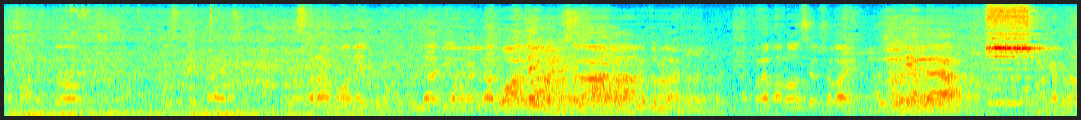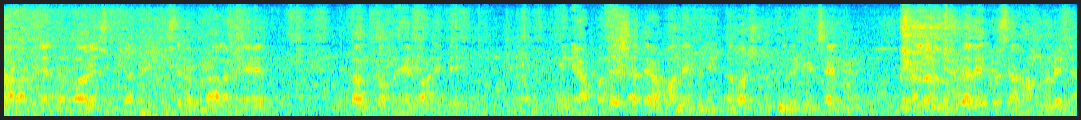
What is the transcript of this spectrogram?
সম্মানিত উপস্থিত ভাইরা আসসালামু আলাইকুম রহমতুল্লাহি ওয়ালাইকুম আসসালাম ওয়া রাহমাতুল্লাহ। আপনারা ভালো আছেন সবাই? আলহামদুলিল্লাহ। আলমিনের দরবারে আদায় করছি, রব্বুল আলমিনের একান্ত মেহরবানিতে। তিনি আপনাদের সাথে আমাদের মিলিত হওয়ার সুযোগ করে দিয়েছেন। আল্লাহ শুক্রিয়া আদায় করছি, আলহামদুলিল্লাহ।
